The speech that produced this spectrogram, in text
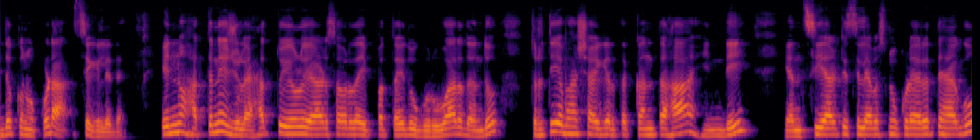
ಇದಕ್ಕೂ ಕೂಡ ಸಿಗಲಿದೆ. ಇನ್ನು ಹತ್ತನೇ ಜುಲೈ ಹತ್ತು ಏಳು ಎರಡು ಸಾವಿರದ ಇಪ್ಪತ್ತೈದು ಗುರುವಾರದಂದು ತೃತೀಯ ಭಾಷೆ ಆಗಿರತಕ್ಕಂತಹ Hindi N C R T ಸಿಲೆಬಸ್ನು ಕೂಡ ಇರುತ್ತೆ ಹಾಗೂ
